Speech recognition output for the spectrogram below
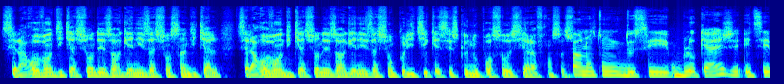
c'est la revendication des organisations syndicales, c'est la revendication des organisations politiques, et c'est ce que nous pensons aussi à la France. Parlons donc de ces blocages et de ces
